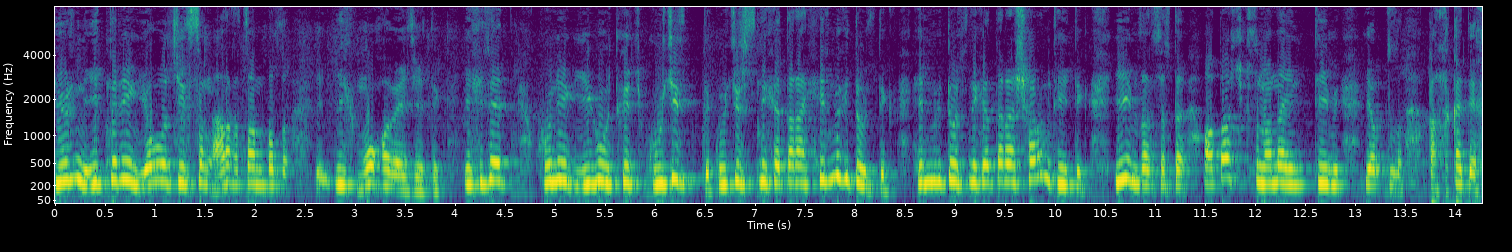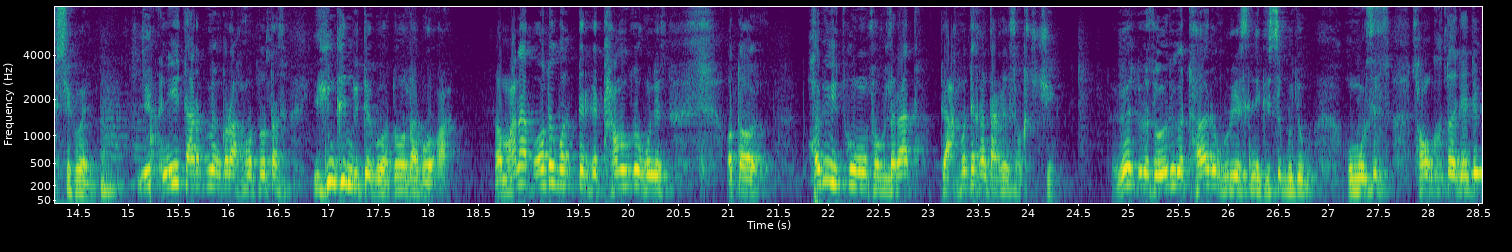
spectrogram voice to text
Ер нь эднэрийн явуулж ирсэн арга зам бол их муухай байж байдаг. Эхлээд хүнийг игүүтгэж гүжирддэг. Гүжирснийхээ дараа хэлмэгдүүлдэг. Хэлмэгдүүлснийхээ дараа шоронд хийдэг. Ийм заншилтай. Одоо ч гэсэн манай энэ тим явдал гарах гэдэг шиг байна. Нийт 100000 ахмадуудаас ихэнх нь мдэггүй дуулаагүй байгаа. Манай булаг баг дээр 500 хүнээс одоо 20 хэдэн хүн цуглараад тэг ахмадынхаа даргаыг сонгочих чинь. Тэгэл ерөөс өөрийгөө тойрон хүрээлсний хэсэг бүлэг хүмүүс л сонгогдоод байдаг.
